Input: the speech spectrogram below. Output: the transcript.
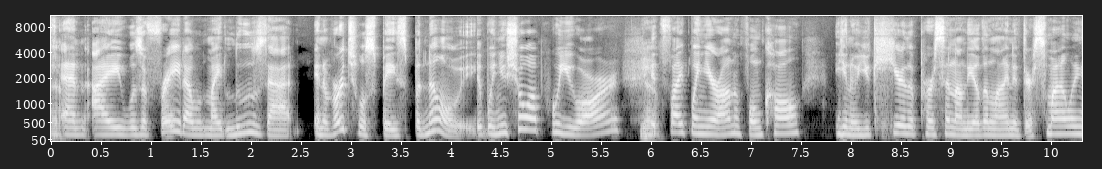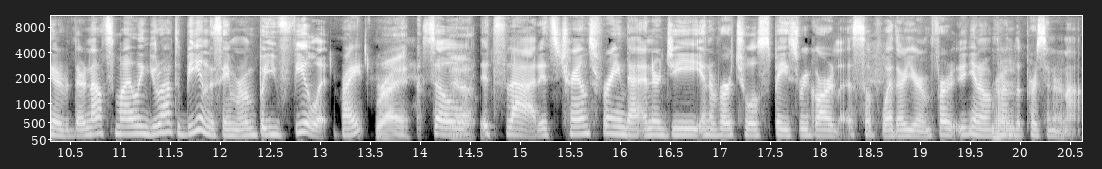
Yeah. And I was afraid I would, might lose that in a virtual space. But no, when you show up who you are, Yeah. it's like when you're on a phone call, you know, you hear the person on the other line if they're smiling or they're not smiling. You don't have to be in the same room, but you feel it, right? Right. So Yeah. it's that. It's transferring that energy in a virtual space, regardless of whether you're in, fir- you know, in front Right. of the person or not.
